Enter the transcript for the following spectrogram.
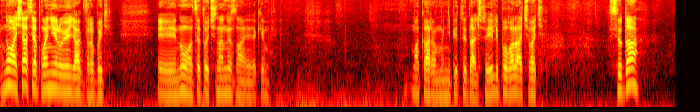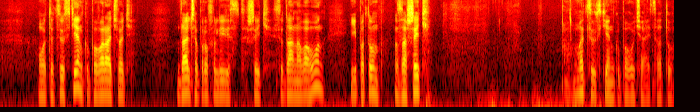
Ну, а зараз я планую як зробити. Е, ну, це точно не знаю, яким макаром мені піти далі. Ілі поворачувати сюди. Вот эту стенку поворачивать дальше профилист шить сюда на вагон и потом зашить вот цю стенку получается оту.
